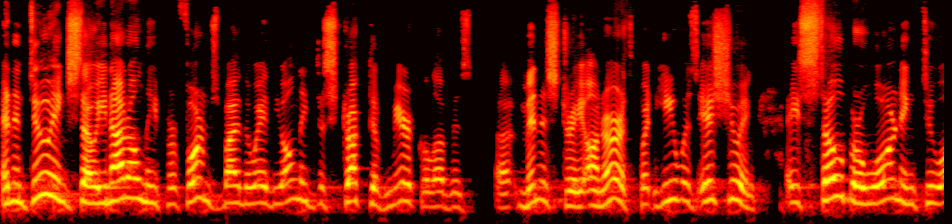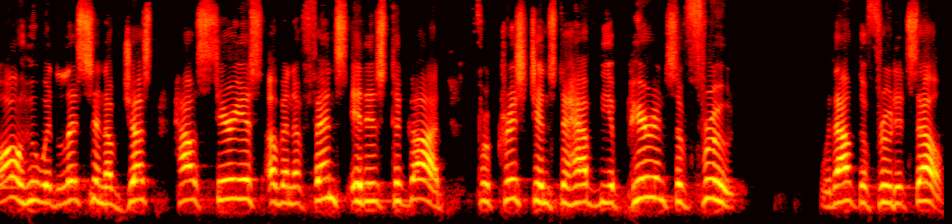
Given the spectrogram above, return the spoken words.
And in doing so, he not only performs, by the way, the only destructive miracle of his uh, ministry on earth, but he was issuing a sober warning to all who would listen of just how serious of an offense it is to God for Christians to have the appearance of fruit without the fruit itself.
